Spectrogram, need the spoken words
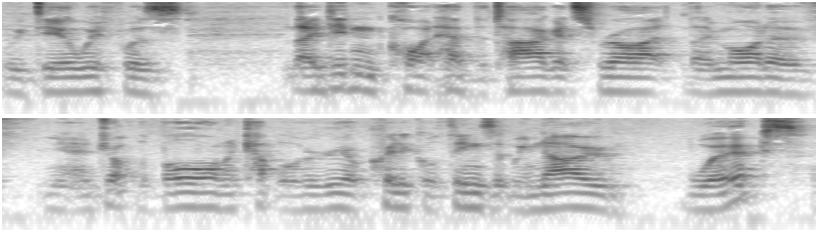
we deal with was they didn't quite have the targets right. They might have, you know, dropped the ball on a couple of real critical things that we know works.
